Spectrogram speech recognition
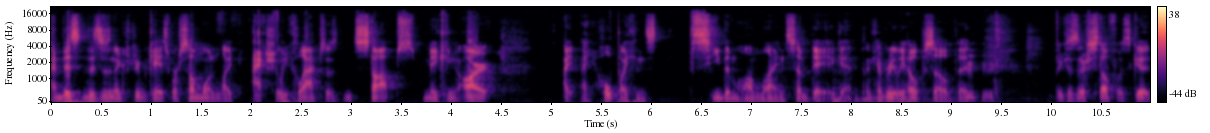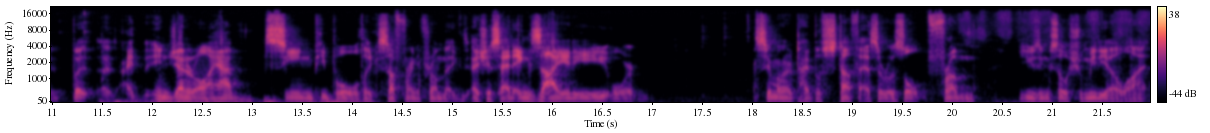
and this this is an extreme case where someone like actually collapses and stops making art. I, I hope I can see them online someday again. Like I really hope so, but because their stuff was good. But uh, I, in general, I have seen people like suffering from, as you said, anxiety or similar type of stuff as a result from using social media a lot.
